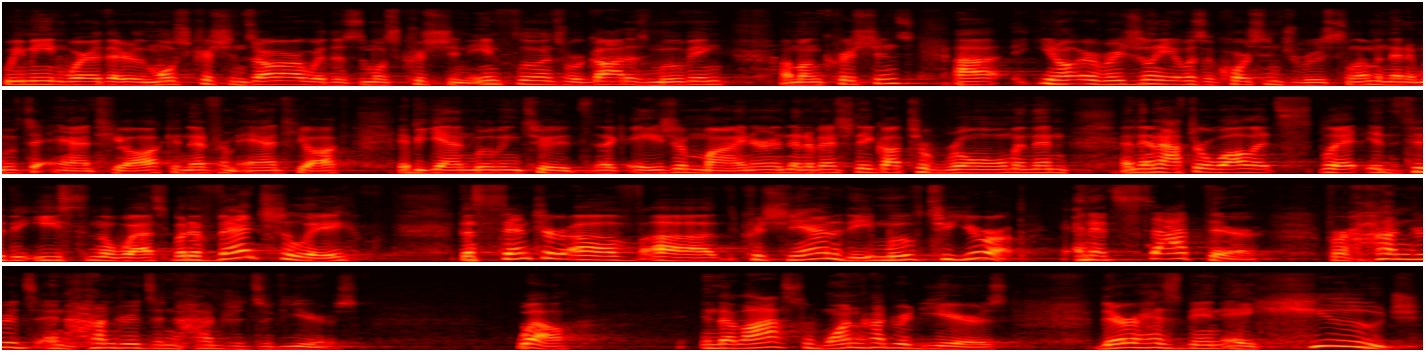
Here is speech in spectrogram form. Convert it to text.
We mean where the most Christians are, where there's the most Christian influence, where God is moving among Christians. Uh, you know, originally it was, of course, in Jerusalem, and then it moved to Antioch, and then from Antioch it began moving to like Asia Minor, and then eventually it got to Rome, and then and then after a while it split into the east and the west. But eventually, the center of uh, Christianity moved to Europe, and it sat there for hundreds and hundreds and hundreds of years. Well, in the last 100 years, there has been a huge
